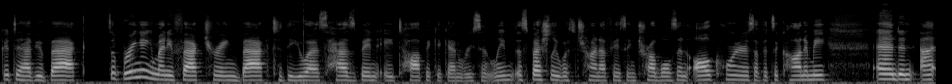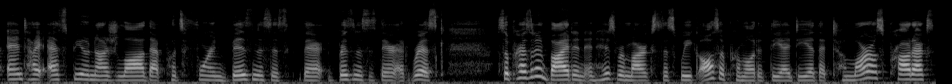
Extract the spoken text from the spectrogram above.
Good to have you back. So, bringing manufacturing back to the U.S. has been a topic again recently, especially with China facing troubles in all corners of its economy and an uh, anti espionage law that puts foreign businesses there, businesses there at risk. So, President Biden, in his remarks this week, also promoted the idea that tomorrow's products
